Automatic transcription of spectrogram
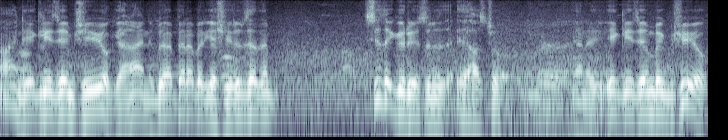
Aynı ekleyeceğim şey yok yani. Aynı bir- beraber yaşıyoruz zaten. Siz de görüyorsunuz e, az çok. Yani ekleyeceğim pek bir şey yok.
